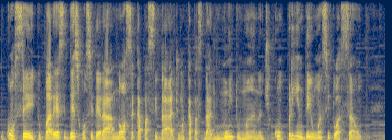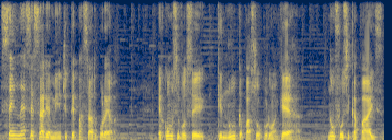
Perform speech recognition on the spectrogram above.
o conceito parece desconsiderar a nossa capacidade, uma capacidade muito humana, de compreender uma situação sem necessariamente ter passado por ela. É como se você, que nunca passou por uma guerra, não fosse capaz,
